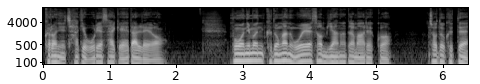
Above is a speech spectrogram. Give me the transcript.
그러니 자기 오래 살게 해달래요. 부모님은 그동안 오해해서 미안하다 말했고 저도 그때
